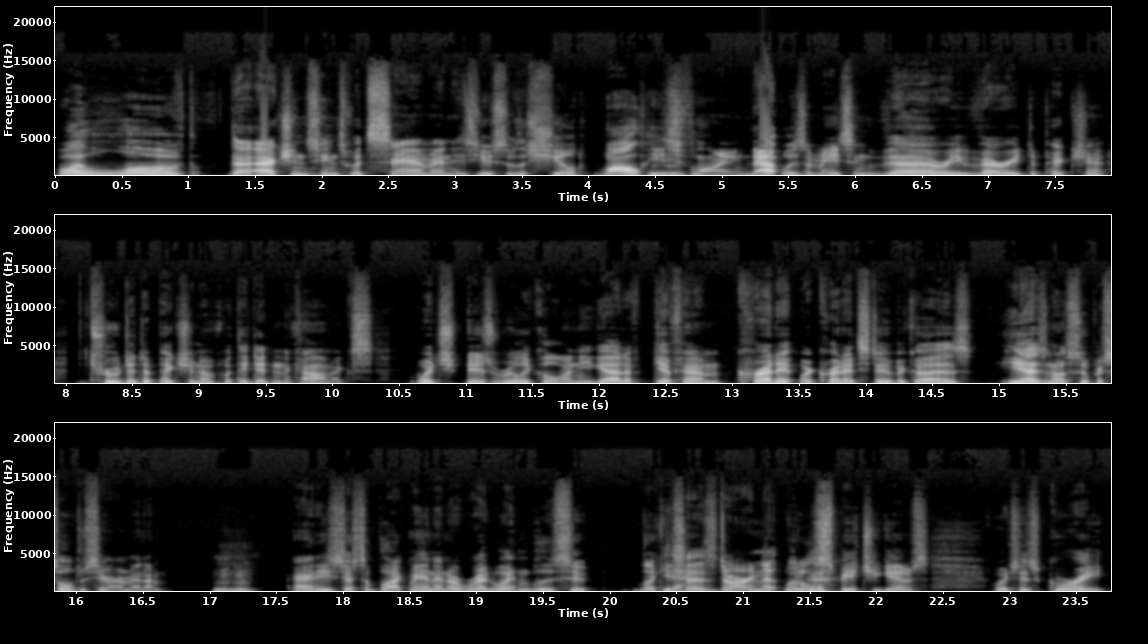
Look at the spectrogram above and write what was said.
Well, I loved the action scenes with Sam and his use of the shield while he's Mhm. flying. That was amazing. Very, very depiction, true to depiction of what they did in the comics, which is really cool. And you gotta give him credit where credit's due because he has no super soldier serum in him. hmm And he's just a black man in a red, white, and blue suit, like he Yeah. says during that little speech he gives, which is great.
